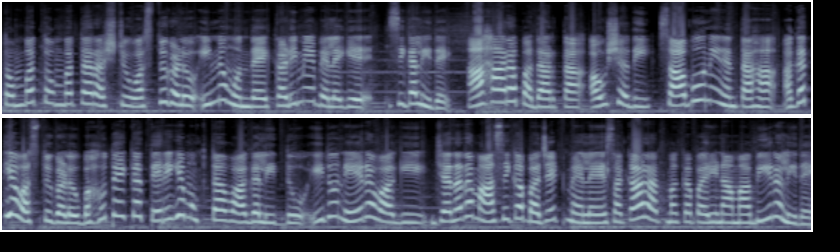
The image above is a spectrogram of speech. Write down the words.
ತೊಂಬತ್ತೊಂಬತ್ತರಷ್ಟು ವಸ್ತುಗಳು ಇನ್ನು ಮುಂದೆ ಕಡಿಮೆ ಬೆಲೆಗೆ ಸಿಗಲಿದೆ. ಆಹಾರ ಪದಾರ್ಥ ಔಷಧಿ ಸಾಬೂನಿನಂತಹ ಅಗತ್ಯ ವಸ್ತುಗಳು ಬಹುತೇಕ ತೆರಿಗೆ ಮುಕ್ತವಾಗಲಿದ್ದು ಇದು ನೇರವಾಗಿ ಜನರ ಮಾಸಿಕ ಬಜೆಟ್ ಮೇಲೆ ಸಕಾರಾತ್ಮಕ ಪರಿಣಾಮ ಬೀರಲಿದೆ.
